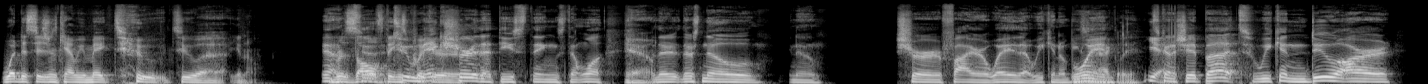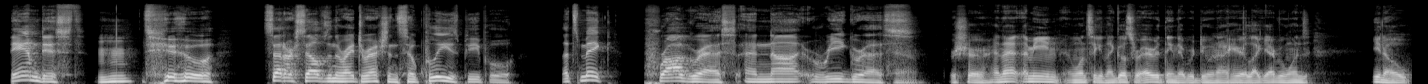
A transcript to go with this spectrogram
what decisions can we make to to uh you know yeah, resolve to, things to make sure that these things don't. Well, Yeah. there, there's no, you know, surefire way that we can avoid Exactly. this Yeah. kind of shit. But we can do our damnedest hmm to set ourselves in the right direction. So please, people, let's make progress and not regress. Yeah, for sure. And that, I mean, and once again, that goes for everything that we're doing out here. Like everyone's, you know,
